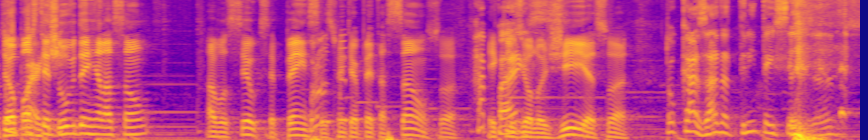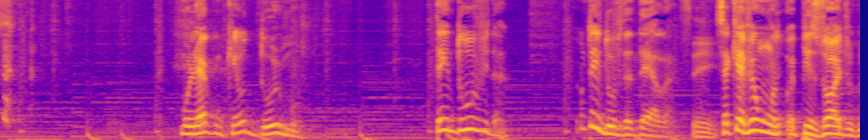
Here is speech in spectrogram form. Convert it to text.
então eu posso ter dúvida em relação a você, o que você pensa, Pronto. sua interpretação, sua Rapaz, eclesiologia, sua. Tô casado há 36 anos. Mulher com quem eu durmo. Tem dúvida. Não tem dúvida dela. Sim. Você quer ver um episódio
